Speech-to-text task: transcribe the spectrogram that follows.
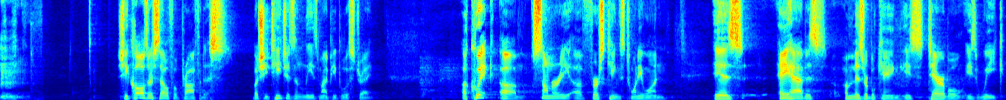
she calls herself a prophetess, but she teaches and leads my people astray. A quick um, summary of 1 Kings 21 is Ahab is a miserable king. He's terrible, he's weak.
